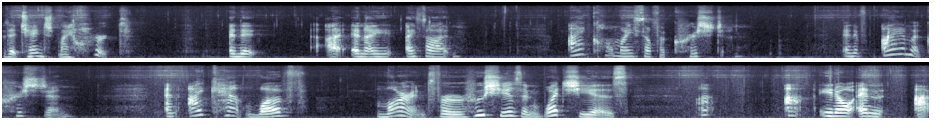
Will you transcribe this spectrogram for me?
that changed my heart. And it, I, and I, I thought, I call myself a Christian. And if I am a Christian and I can't love Lauren for who she is and what she is, I, I, you know, and I,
